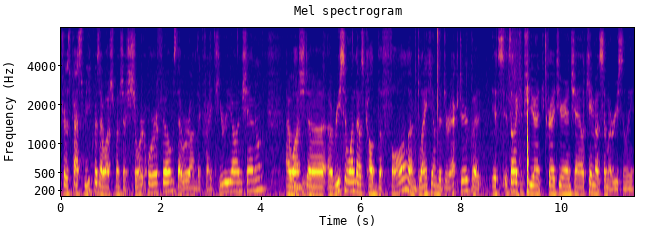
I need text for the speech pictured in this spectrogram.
for this past week was I watched a bunch of short horror films that were on the Criterion channel. I watched uh, a recent one that was called The Fall. I'm blanking on the director, but it's it's on the Criterion, Criterion channel. Came out somewhat recently.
